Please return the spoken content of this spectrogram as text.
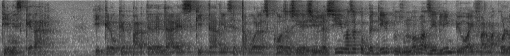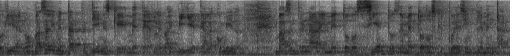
tienes que dar. Y creo que parte del dar es quitarle ese tabú a las cosas y decirle, sí, vas a competir, pues no vas a ir limpio, hay farmacología, ¿no? Vas a alimentarte, tienes que meterle billete a la comida. Vas a entrenar, hay métodos, cientos de métodos que puedes implementar.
